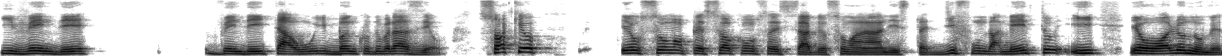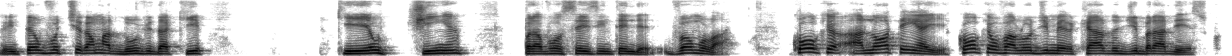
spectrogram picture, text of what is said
e vender vender Itaú e Banco do Brasil. Só que eu eu sou uma pessoa, como vocês sabem, eu sou um analista de fundamento e eu olho o número. Então, eu vou tirar uma dúvida aqui que eu tinha para vocês entenderem. Vamos lá. Qual que, é, anotem aí, qual que é o valor de mercado de Bradesco?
